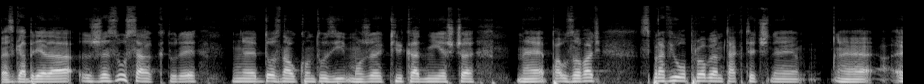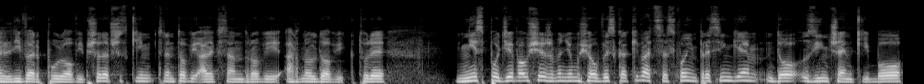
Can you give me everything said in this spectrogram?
bez Gabriela Jezusa, który e, doznał kontuzji, może kilka dni jeszcze e, pauzować, sprawiło problem taktyczny Liverpoolowi, przede wszystkim Trentowi Aleksandrowi Arnoldowi, który nie spodziewał się, że będzie musiał wyskakiwać ze swoim pressingiem do Zinczenki, bo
